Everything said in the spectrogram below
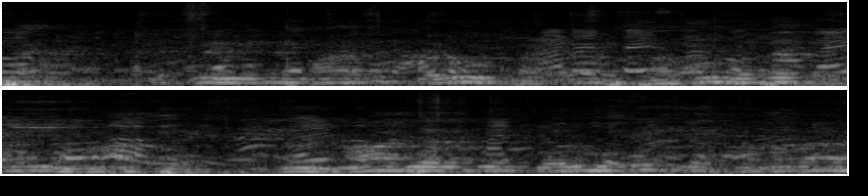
થાય. એટલે એને મારે કરવું થાય. સાધુ બધા તમારી માં છે. અને માં જ્યારે કંઈક કરવું હોય એટલે તમારા.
